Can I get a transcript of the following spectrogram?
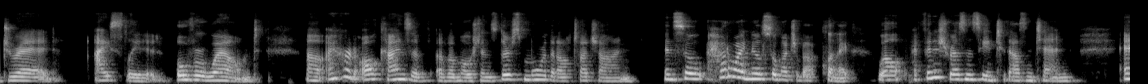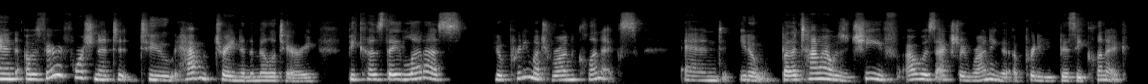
dread, isolated, overwhelmed. Uh, I heard all kinds of, of emotions. There's more that I'll touch on. And so, how do I know so much about clinic? Well, I finished residency in 2010, and I was very fortunate to, to have trained in the military because they let us you know, pretty much run clinics. And, you know, by the time I was a chief, I was actually running a pretty busy clinic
